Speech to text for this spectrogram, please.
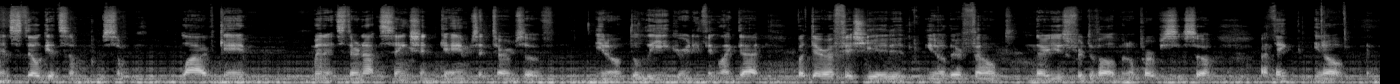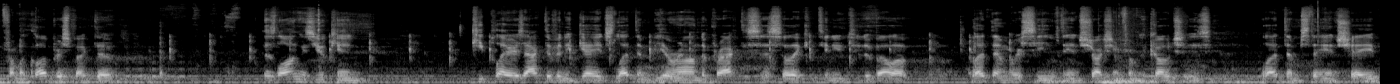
and still get some some live game minutes. They're not sanctioned games in terms of you know the league or anything like that, but they're officiated. You know, they're filmed and they're used for developmental purposes. So, I think you know, from a club perspective, as long as you can keep players active and engaged, let them be around the practices so they continue to develop let them receive the instruction from the coaches let them stay in shape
